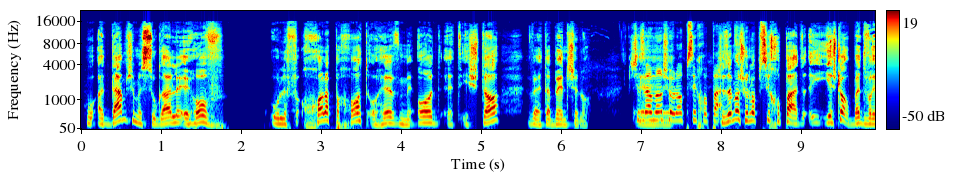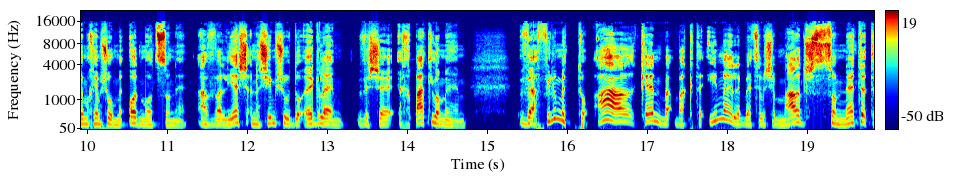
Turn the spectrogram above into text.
הוא אדם שמסוגל לאהוב. הוא לכל הפחות אוהב מאוד את אשתו ואת הבן שלו. שזה אומר שהוא לא פסיכופת. שזה אומר שהוא לא פסיכופת. יש לו הרבה דברים אחרים שהוא מאוד מאוד שונא, אבל יש אנשים שהוא דואג להם ושאכפת לו מהם. ואפילו מתואר, כן, בקטעים האלה בעצם שמרג' סונטת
